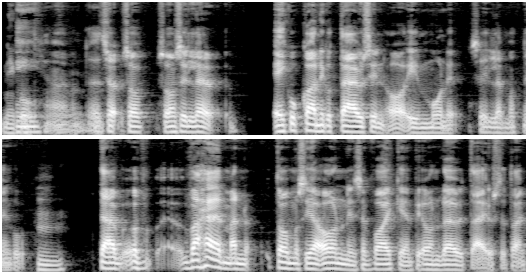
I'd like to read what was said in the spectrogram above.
Niin, kuin... niin aivan. Se, se, on, se on sille, ei kukaan niin kuin täysin ole immuuni sille, mutta niin kuin, mm. Tämä vähemmän tuommoisia on, niin sen vaikeampi on löytää just jotain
